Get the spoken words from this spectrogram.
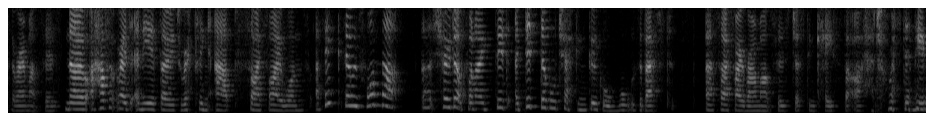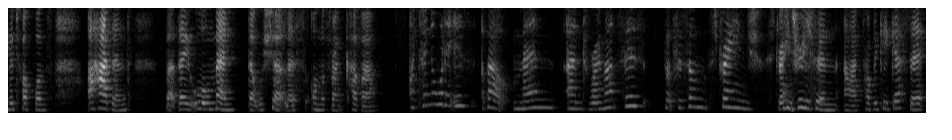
the romances. No, I haven't read any of those rippling abs sci fi ones. I think there was one that, that showed up when I did, I did double check and Google what was the best uh, sci fi romances just in case that I had read any of the top ones. I hadn't, but they all men that were shirtless on the front cover. I don't know what it is about men and romances, but for some strange, strange reason, and I probably could guess it,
